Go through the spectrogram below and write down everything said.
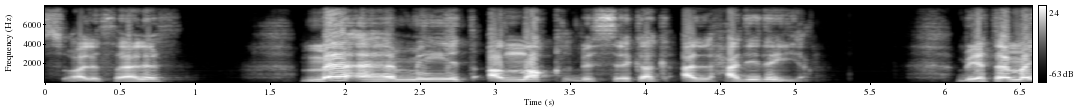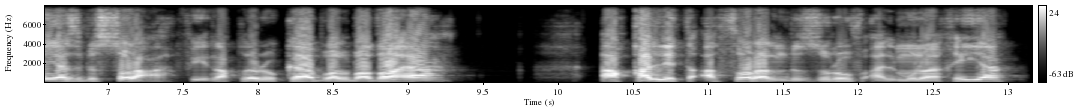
السؤال الثالث ما أهمية النقل بالسكك الحديدية؟ بيتميز بالسرعة في نقل الركاب والبضائع أقل تأثرا بالظروف المناخية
